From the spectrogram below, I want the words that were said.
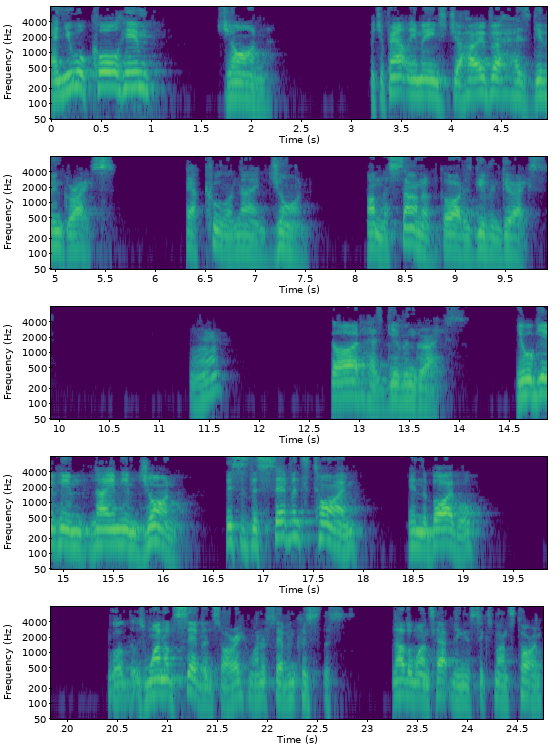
and you will call him John, which apparently means Jehovah has given grace. How cool a name, John. I'm the son of God has given grace. All right? God has given grace. You will give him, name him John. This is the seventh time in the Bible well, there's one of seven, sorry, one of seven, because another one's happening in six months' time.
